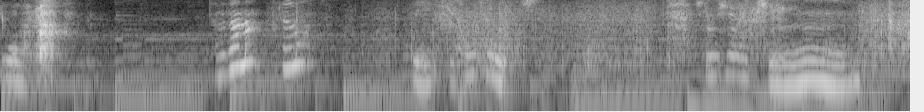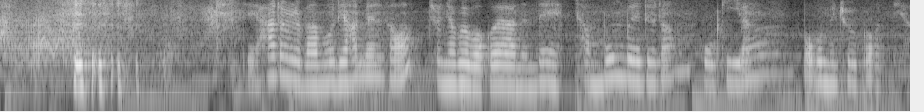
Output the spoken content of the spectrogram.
피곤하다. 잠사나? 일로 와. 우리 이렇게 심심했지. 심심했지. 이제 하루를 마무리하면서 저녁을 먹어야 하는데 잠봉베르랑 고기랑 먹으면 좋을 것 같아요.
